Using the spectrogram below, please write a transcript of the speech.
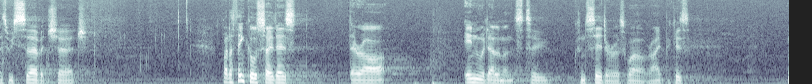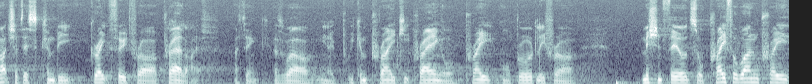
as we serve at church. But I think also there's, there are inward elements to consider as well, right? Because much of this can be great food for our prayer life, I think, as well. You know, we can pray, keep praying, or pray more broadly for our mission fields, or pray for one, pray,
